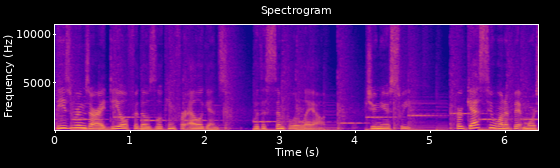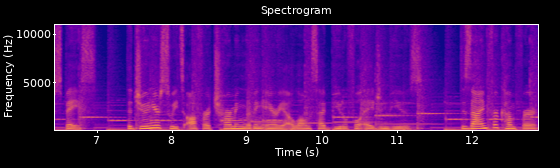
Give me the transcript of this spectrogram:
These rooms are ideal for those looking for elegance with a simpler layout. Junior Suite. For guests who want a bit more space, the Junior Suites offer a charming living area alongside beautiful Aegean views. Designed for comfort,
